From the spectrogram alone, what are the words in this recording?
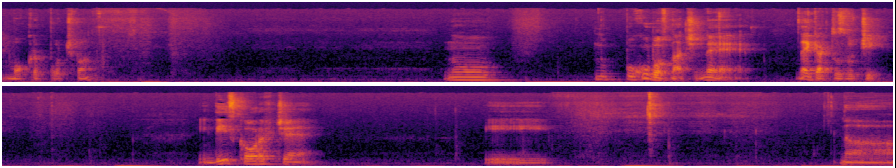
мокра почва. Но, но по хубав начин, не, не както звучи. Индийско орехче и на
